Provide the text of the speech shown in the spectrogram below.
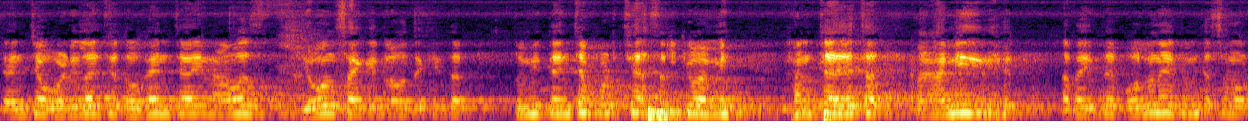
त्यांच्या वडिलांच्या दोघांच्याही नावं घेऊन सांगितलं होतं की तर तुम्ही त्यांच्या पुढचे असेल किंवा मी आमच्या याच्या मग आम्ही आता इथे बोलू नाही तुमच्यासमोर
